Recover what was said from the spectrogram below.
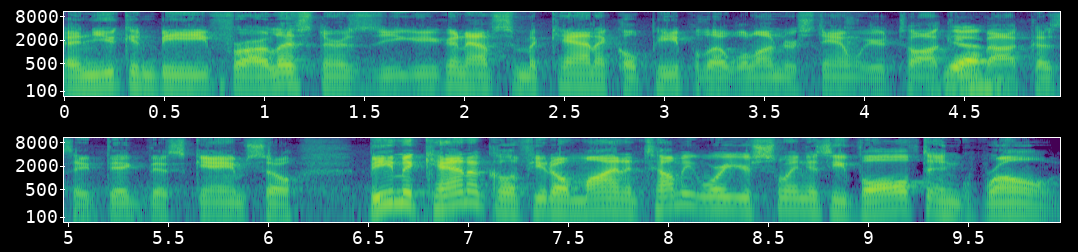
and you can be for our listeners, you're going to have some mechanical people that will understand what you're talking yeah. about because they dig this game. So be mechanical if you don't mind, and tell me where your swing has evolved and grown.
